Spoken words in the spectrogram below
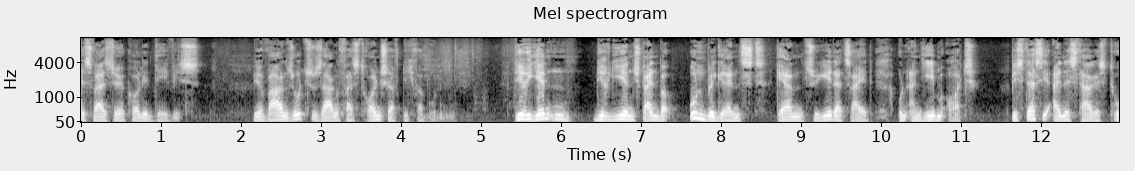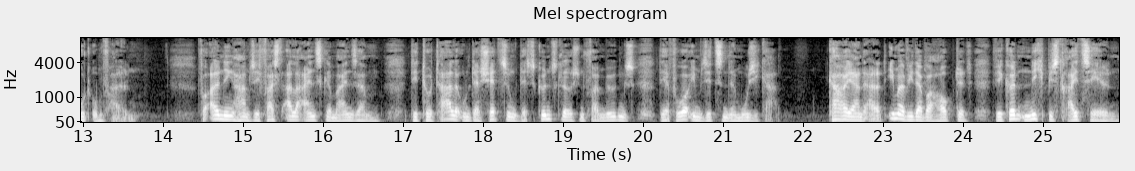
Es war Sir Colin Davis. Wir waren sozusagen fast freundschaftlich verbunden. Dirigenten dirigieren scheinbar unbegrenzt, gern zu jeder Zeit und an jedem Ort, bis dass sie eines Tages tot umfallen. Vor allen Dingen haben sie fast alle eins gemeinsam, die totale Unterschätzung des künstlerischen Vermögens der vor ihm sitzenden Musiker. Karajan hat immer wieder behauptet, wir könnten nicht bis drei zählen,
